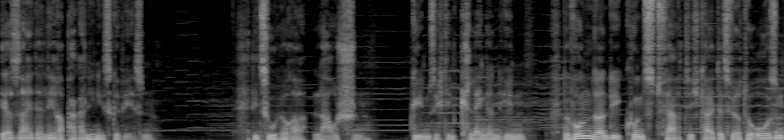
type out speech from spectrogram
er sei der Lehrer Paganinis gewesen. Die Zuhörer lauschen, geben sich den Klängen hin, bewundern die Kunstfertigkeit des Virtuosen.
